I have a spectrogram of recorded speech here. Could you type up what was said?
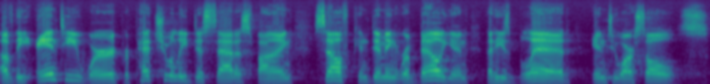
of the anti word, perpetually dissatisfying, self condemning rebellion that he's bled into our souls.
